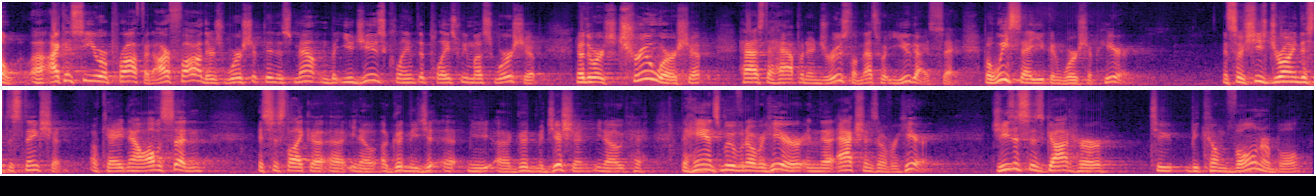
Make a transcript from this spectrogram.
Oh, uh, I can see you're a prophet. Our fathers worshiped in this mountain, but you Jews claim the place we must worship. In other words, true worship has to happen in Jerusalem. That's what you guys say. But we say you can worship here. And so she's drawing this distinction. Okay, now all of a sudden, it's just like a, a you know a good magi- a, good magician. You know, the hands moving over here and the actions over here. Jesus has got her to become vulnerable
